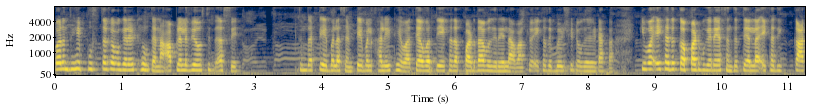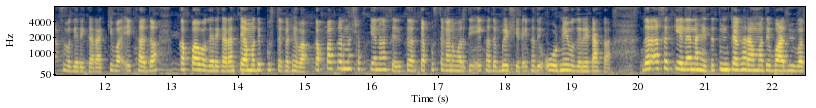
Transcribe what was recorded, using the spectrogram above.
परंतु हे पुस्तकं वगैरे ठेवताना आपल्याला व्यवस्थित असे तुमचा टेबल असेल टेबल खाली ठेवा त्यावरती एखादा पडदा वगैरे लावा किंवा एखादं बेडशीट वगैरे टाका. किंवा एखादं कपाट वगैरे असेल तर त्याला एखादी काच वगैरे करा किंवा एखादा कप्पा वगैरे करा. आणि त्यामध्ये पुस्तकं ठेवा. कप्पा करणं शक्य नसेल तर त्या पुस्तकांवरती एखादं बेडशीट एखादी ओढणी वगैरे टाका. जर असं केलं नाही तर तुमच्या घरामध्ये वादविवाद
